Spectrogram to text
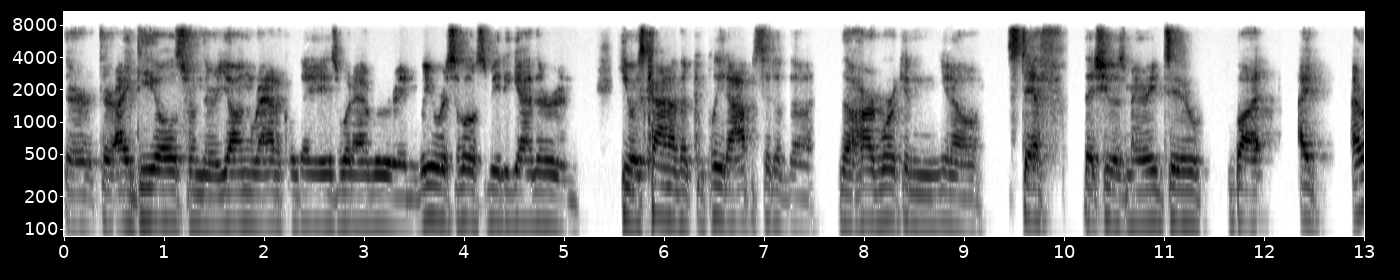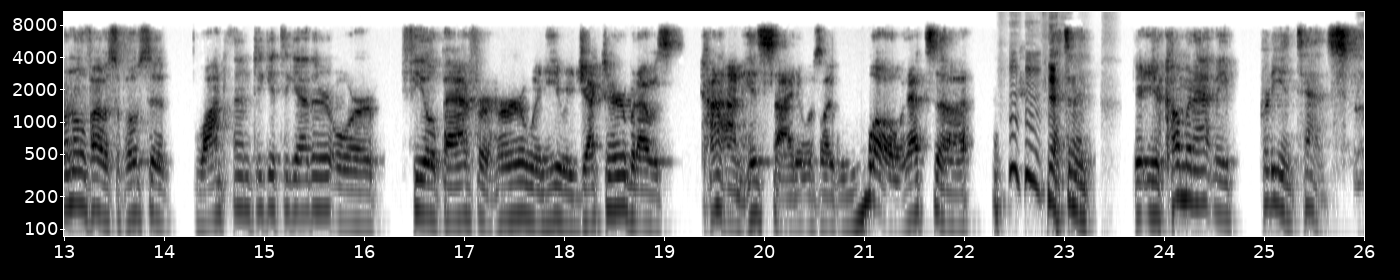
their their ideals from their young radical days, whatever, and we were supposed to be together and he was kind of the complete opposite of the the hardworking, you know, stiff that she was married to. But I I don't know if I was supposed to want them to get together or feel bad for her when he rejected her, but I was kind of on his side. It was like, whoa, that's uh that's an you're you're coming at me pretty intense.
